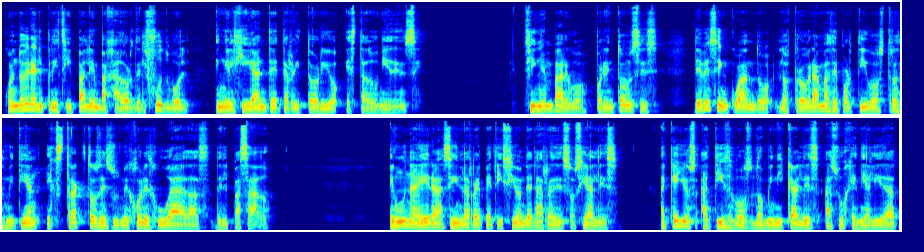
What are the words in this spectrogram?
cuando era el principal embajador del fútbol en el gigante territorio estadounidense. Sin embargo, por entonces, de vez en cuando los programas deportivos transmitían extractos de sus mejores jugadas del pasado. En una era sin la repetición de las redes sociales, aquellos atisbos dominicales a su genialidad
